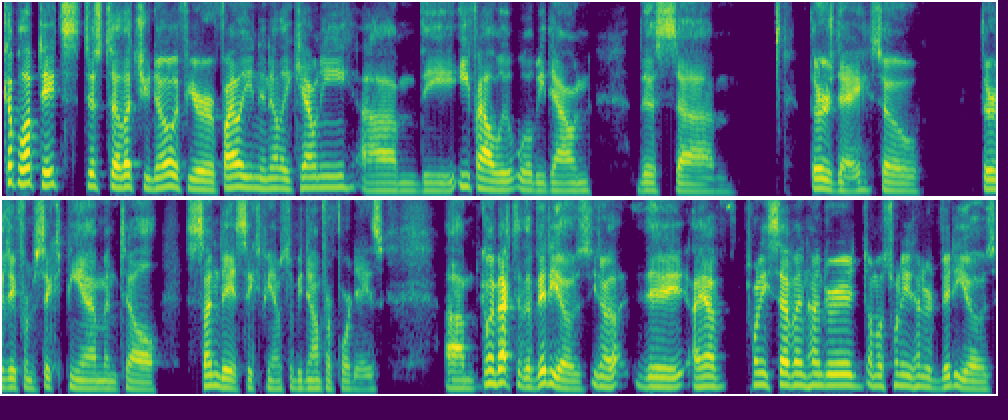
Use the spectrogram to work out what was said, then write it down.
couple updates just to let you know if you're filing in LA County, um, the e file will, will, be down this um, Thursday. So, Thursday from 6 p.m. until Sunday at 6 p.m. So, it'll be down for four days. Um, going back to the videos, you know, the I have 2,700, almost 2,800 videos.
